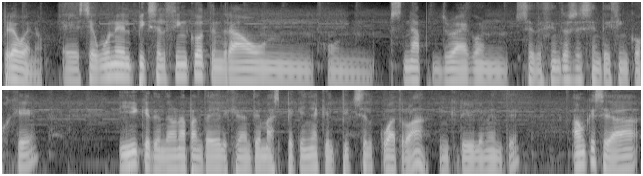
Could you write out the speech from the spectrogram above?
Pero bueno, eh, según el Pixel 5 tendrá un, Snapdragon 765G y que tendrá una pantalla ligeramente más pequeña que el Pixel 4A, increíblemente, aunque será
